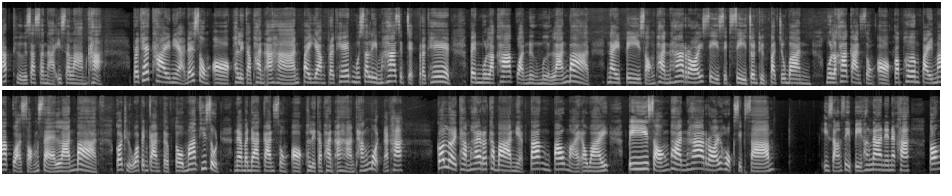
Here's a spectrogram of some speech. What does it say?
นับถือศาสนาอิสลามค่ะ ประเทศไทยเนี่ยได้ส่งออกผลิตภัณฑ์อาหารไปยังประเทศมุสลิม 57 ประเทศ เป็นมูลค่ากว่า 10,000 ล้านบาท ในปี 2544 จนถึงปัจจุบัน มูลค่าการส่งออกก็เพิ่มไปมากกว่า 200,000 ล้านบาท ก็ถือว่าเป็นการเติบโตมากที่สุด ในบรรดาการส่งออกผลิตภัณฑ์อาหารทั้งหมดนะคะก็เลยทำให้รัฐบาลเนี่ยตั้งเป้าหมายเอาไว้ ปี 2563 อีก 3-4 ปีข้างหน้าเนี่ยนะคะ ต้อง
